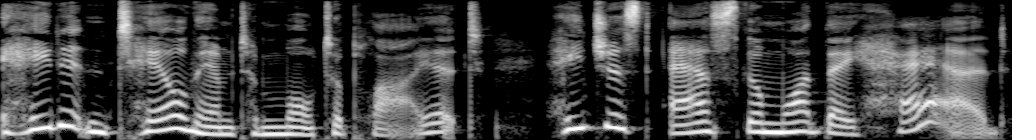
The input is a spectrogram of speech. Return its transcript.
he didn't tell them to multiply it. He just asked them what they had.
